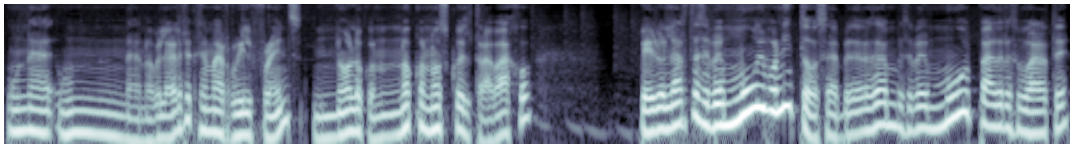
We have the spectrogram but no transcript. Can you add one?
una, una novela que se llama Real Friends. No, lo, no conozco el trabajo, pero el arte se ve muy bonito, o sea, se ve muy padre su arte.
